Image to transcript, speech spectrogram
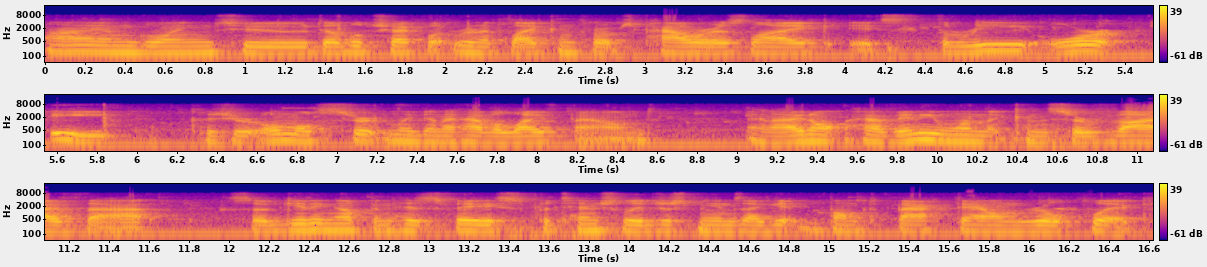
I am going to double check what Runic Lycanthrope's power is like. It's three or eight, because you're almost certainly going to have a life bound. And I don't have anyone that can survive that. So getting up in his face potentially just means I get bumped back down real quick.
